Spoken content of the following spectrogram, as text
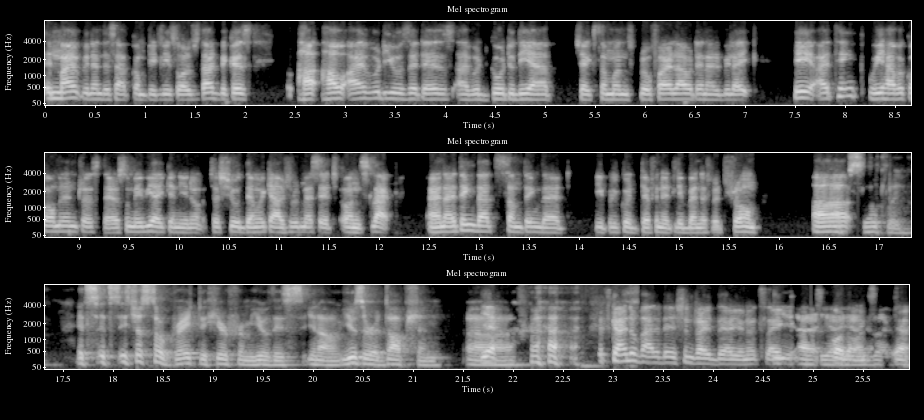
in my opinion, this app completely solves that because how, how I would use it is I would go to the app, check someone's profile out, and I'll be like, hey, I think we have a common interest there. So maybe I can, you know, just shoot them a casual message on Slack. And I think that's something that people could definitely benefit from. Uh, Absolutely. It's it's it's just so great to hear from you this, you know, user adoption. Uh, yeah. it's kind of validation right there, you know. It's like yeah, yeah, yeah exactly. Yeah.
